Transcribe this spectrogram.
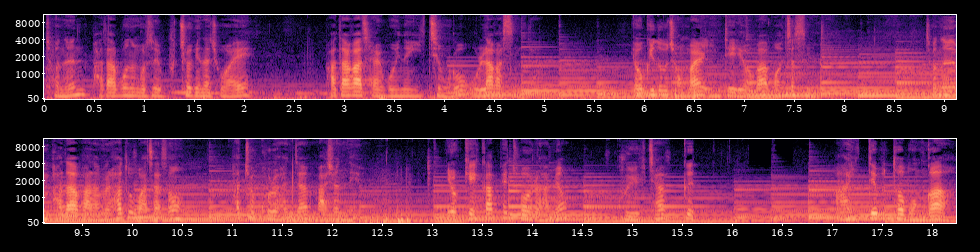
저는 바다 보는 것을 무척이나 좋아해 바다가 잘 보이는 2층으로 올라갔습니다. 여기도 정말 인테리어가 멋졌습니다. 저는 바다 바람을 하도 맞아서 핫초코를 한 잔 마셨네요. 이렇게 카페 투어를 하며 9일차 끝. 아, 이때부터 뭔가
